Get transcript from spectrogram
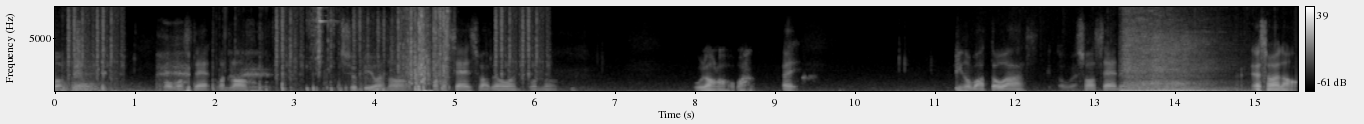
错嘅。What was that? One long. Should be one long. 我个 sense 话俾我 one one long。乌浪咯，好嘛？诶，边个画刀啊到嘅。 ？short send 嚟。一所一浪，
